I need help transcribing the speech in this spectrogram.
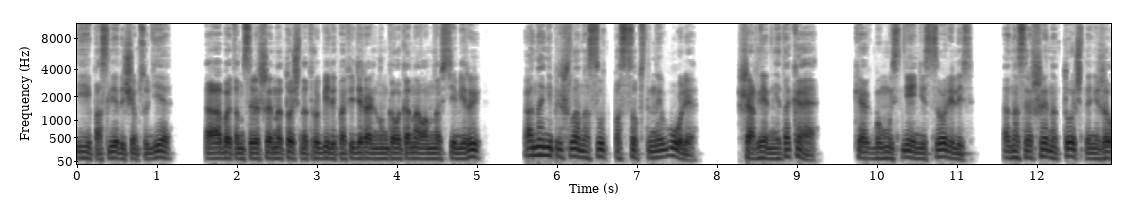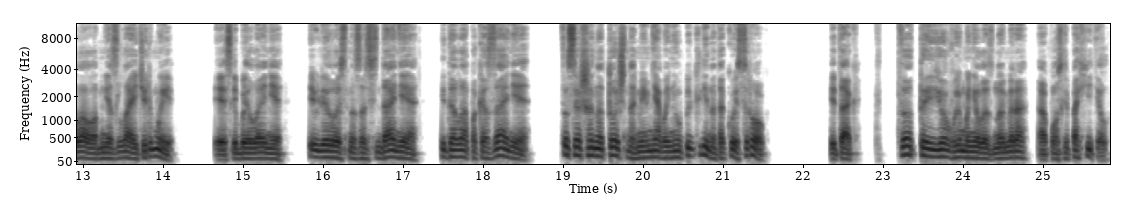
и последующем суде, а об этом совершенно точно трубили по федеральным голоканалам на все миры, она не пришла на суд по собственной воле. Шарлен не такая. Как бы мы с ней ни ссорились, она совершенно точно не желала мне зла и тюрьмы. Если бы Ленни явилась на заседание и дала показания, то совершенно точно меня бы не упекли на такой срок. Итак, кто-то ее выманил из номера, а после похитил.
